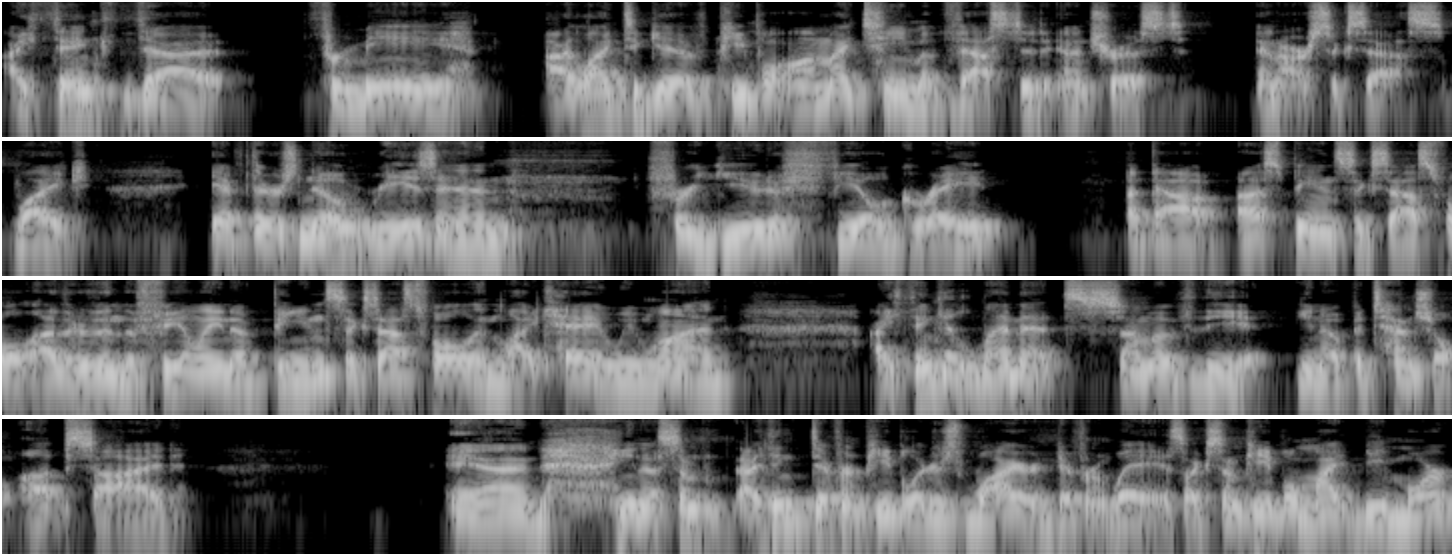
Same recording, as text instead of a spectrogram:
I think that for me, I like to give people on my team a vested interest in our success. Like, if there's no reason for you to feel great about us being successful other than the feeling of being successful and like, hey, we won, I think it limits some of the, you know, potential upside and you know some i think different people are just wired different ways. Like some people might be more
